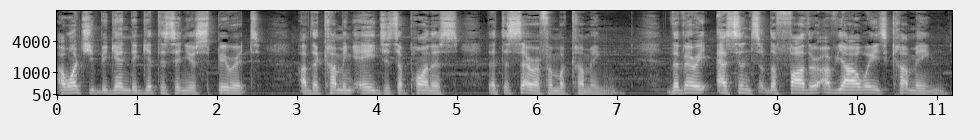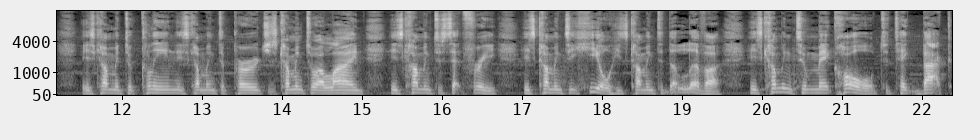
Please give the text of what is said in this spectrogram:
I want you to begin to get this in your spirit of the coming age that's upon us, that the seraphim are coming. The very essence of the Father of Yahweh's coming. He's coming to clean. He's coming to purge. He's coming to align. He's coming to set free. He's coming to heal. He's coming to deliver. He's coming to make whole, to take back,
